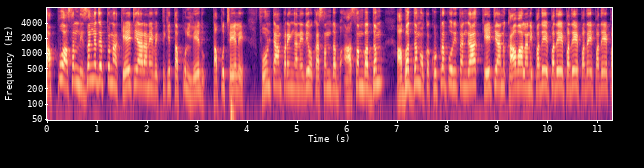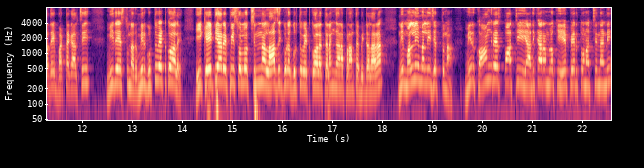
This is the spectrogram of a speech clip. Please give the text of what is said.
తప్పు అసలు నిజంగా చెప్తున్నా. కేటీఆర్ అనే వ్యక్తికి తప్పు లేదు. తప్పు చేయలే. ఫోన్ ట్యాంపరింగ్ అనేది ఒక అసందబ్ అసంబద్ధం అబద్ధం ఒక కుట్రపూరితంగా కేటీఆర్ను కావాలని పదే పదే పదే పదే పదే పదే బట్టగాల్చి మీదేస్తున్నారు. మీరు గుర్తుపెట్టుకోవాలి. ఈ కేటీఆర్ ఎపిసోడ్లో చిన్న లాజిక్ కూడా గుర్తుపెట్టుకోవాలి తెలంగాణ ప్రాంత బిడ్డలారా. నేను మళ్ళీ మళ్ళీ చెప్తున్నా. మీరు కాంగ్రెస్ పార్టీ అధికారంలోకి ఏ పేరుతో వచ్చిందండి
